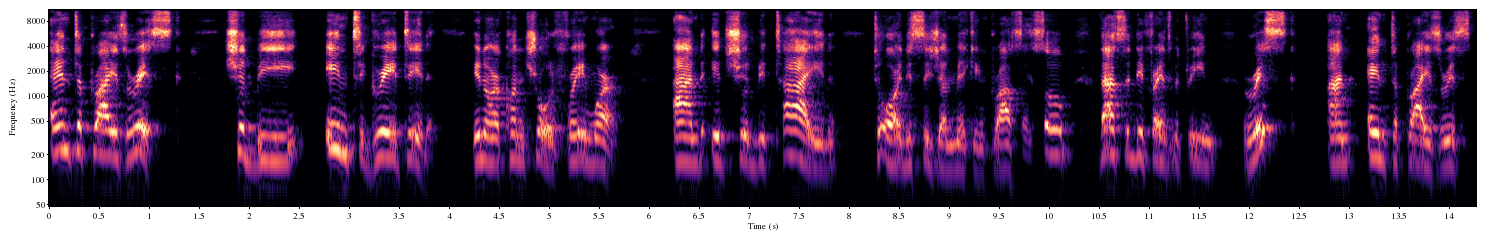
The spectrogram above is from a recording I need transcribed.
enterprise risk should be integrated in our control framework and it should be tied to our decision making process. So, that's the difference between risk and enterprise risk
